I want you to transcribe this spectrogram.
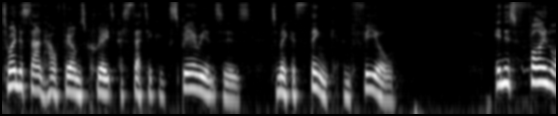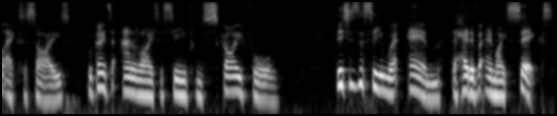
to understand how films create aesthetic experiences, to make us think and feel. In this final exercise, we're going to analyse a scene from Skyfall. This is the scene where M, the head of MI6,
